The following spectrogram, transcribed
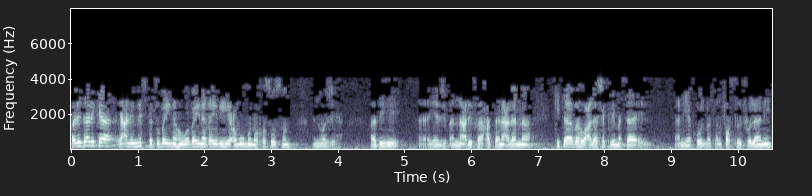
فلذلك يعني النسبة بينه وبين غيره عموم وخصوص من وجه هذه يجب أن نعرفها حتى نعلم أن كتابه على شكل مسائل. يعني يقول مثلا الفصل الفلاني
